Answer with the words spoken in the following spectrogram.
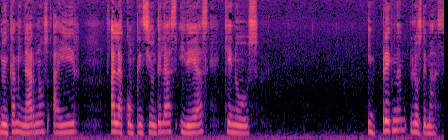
No encaminarnos a ir a la comprensión de las ideas que nos impregnan los demás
